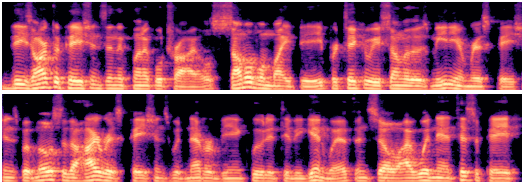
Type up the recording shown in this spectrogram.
these aren't the patients in the clinical trials. Some of them might be, particularly some of those medium risk patients, but most of the high risk patients would never be included to begin with. And so I wouldn't anticipate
